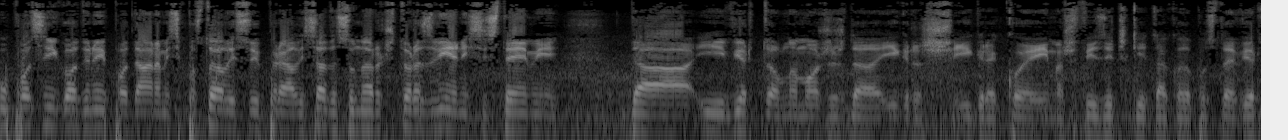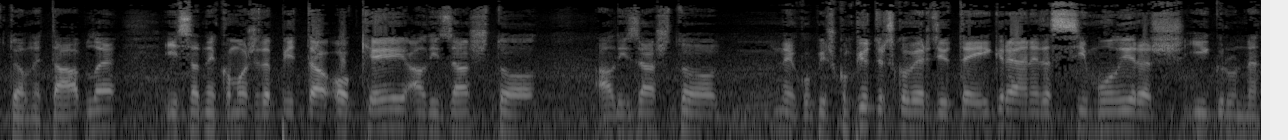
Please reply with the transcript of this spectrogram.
u posljednjih godinu i po dana, mislim, postojali su i pre, ali sada su naročito razvijeni sistemi da i virtualno možeš da igraš igre koje imaš fizički, tako da postoje virtualne table i sad neko može da pita, ok, ali zašto, ali zašto ne kupiš kompjutersku verziju te igre, a ne da simuliraš igru na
